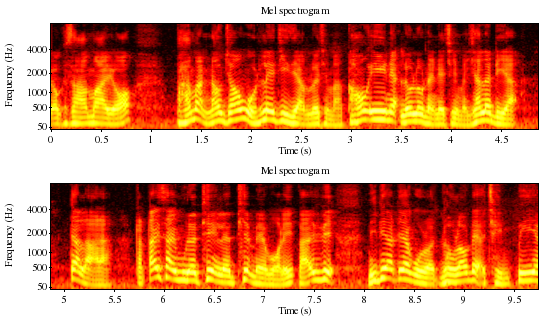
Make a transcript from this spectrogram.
ရောကစားမရောဘာမှနောက်ကျောင်းကိုလှည့်ကြည့်ကြရမလို့အချိန်မှာခေါင်းအေးနဲ့အလုပ်လုပ်နိုင်တဲ့အချိန်မှာရက်လက်တွေကတက်လာတာဒါတိုက်ဆိုင်မှုလည်းဖြစ်ရင်လည်းဖြစ်မယ်ပေါ့လေဘာဖြစ်ဖြစ်နီးပြတယောက်ကိုတော့လုံလောက်တဲ့အချိန်ပေးရ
